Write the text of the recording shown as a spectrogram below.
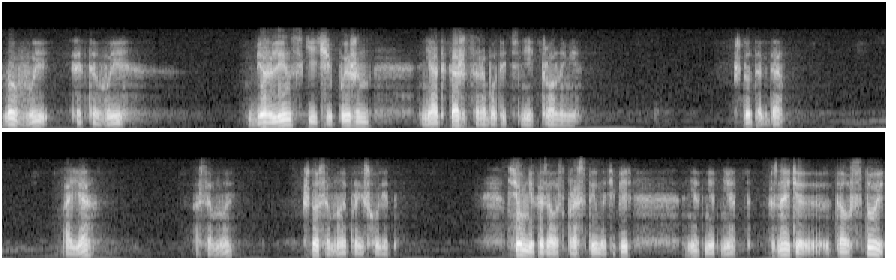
ну вы, это вы. Берлинский Чепыжин не откажется работать с нейтронами. Что тогда? А я? А со мной? Что со мной происходит? Все мне казалось простым, а теперь... Нет, нет, нет. Знаете, Толстой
